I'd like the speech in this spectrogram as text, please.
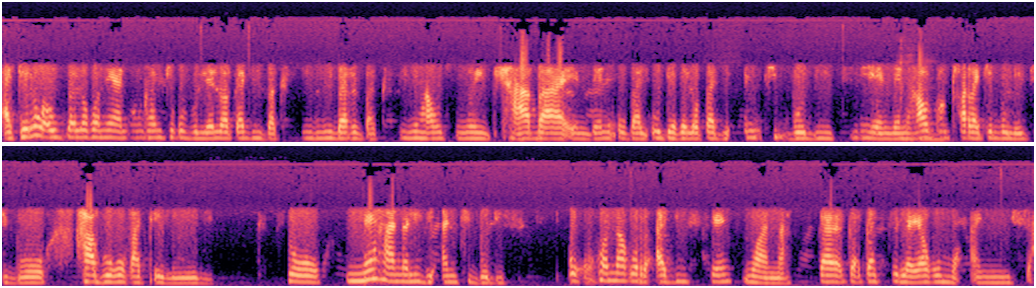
A ke re wa utlwa le gone yaanong gantse go bolelwa ka di-vaccine ba re vaccine ha o seno itlhaba and then o developa di-antibodies and then ha o tlo tshwara ke bolwetse bo ha bo go gatelele. So mme ha na le di-antibodies o kgona gore a di fe ngwana ka tsela ya go mo anyisa.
